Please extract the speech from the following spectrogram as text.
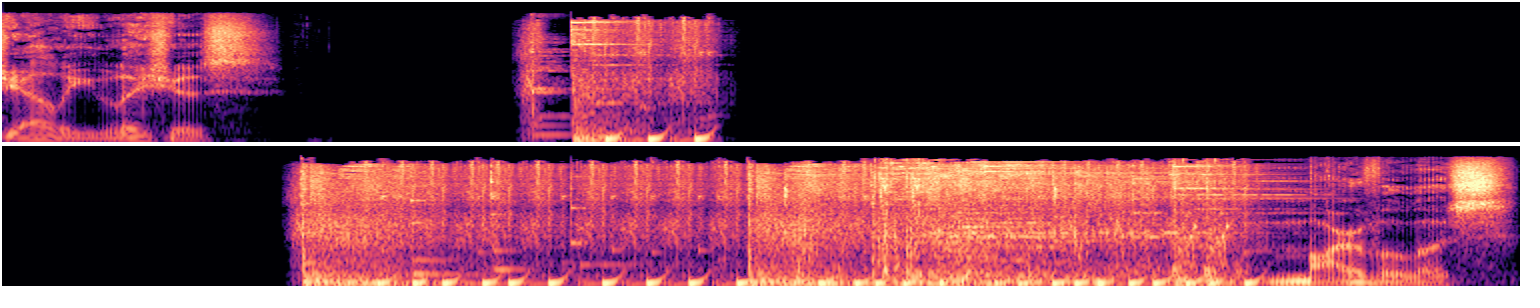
Jellylicious. Marvelous.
